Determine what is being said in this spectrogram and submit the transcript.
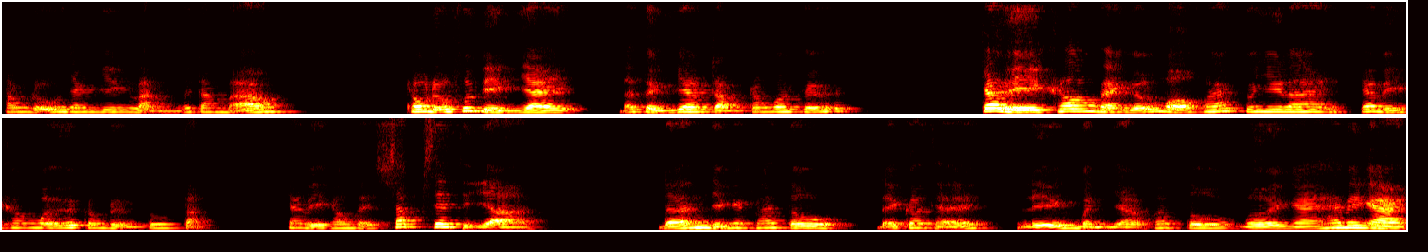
không đủ nhân duyên lành với tam bảo, không đủ phước điền dày đã từng gieo trồng trong quá khứ, các vị không thể ngưỡng mộ pháp của Như Lai, các vị không mơ ước con đường tu tập, các vị không thể sắp xếp thì giờ đến những cái khóa tu để có thể luyện mình vào khóa tu 10 ngày 20 ngày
